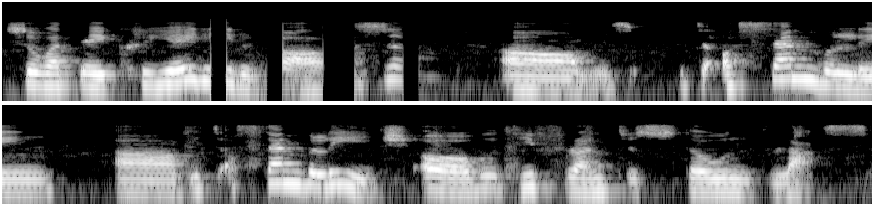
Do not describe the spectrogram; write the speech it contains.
So what they created was um, it's assembling, uh, it's assemblage of different stone blocks.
